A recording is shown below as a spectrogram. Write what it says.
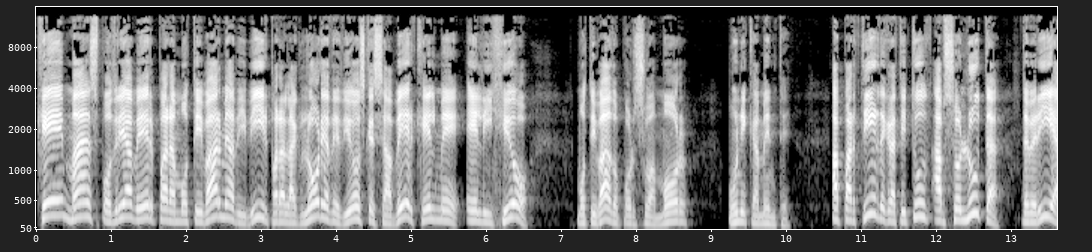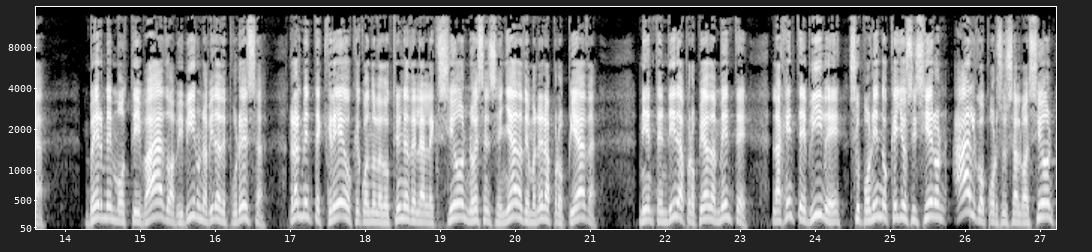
¿Qué más podría haber para motivarme a vivir para la gloria de Dios que saber que Él me eligió, motivado por su amor únicamente? A partir de gratitud absoluta, debería verme motivado a vivir una vida de pureza. Realmente creo que cuando la doctrina de la elección no es enseñada de manera apropiada, ni entendida apropiadamente, la gente vive suponiendo que ellos hicieron algo por su salvación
